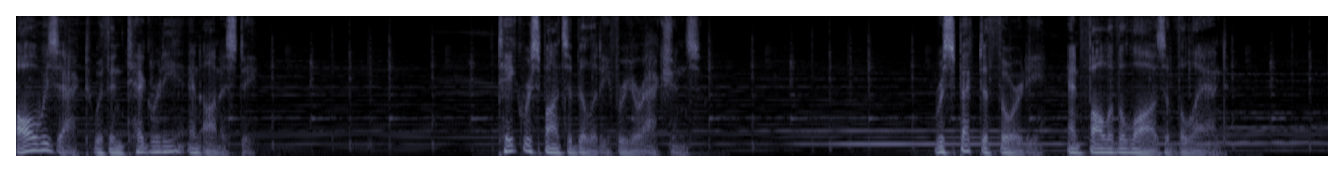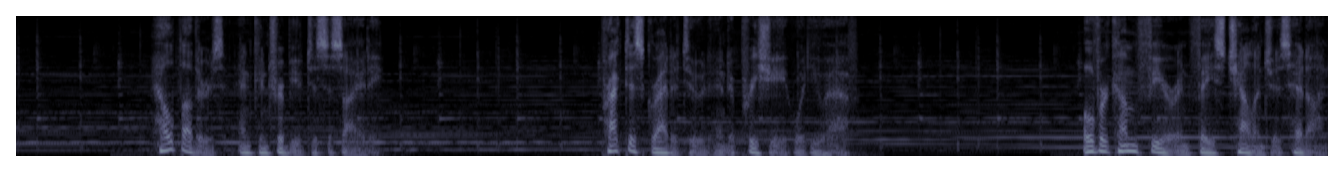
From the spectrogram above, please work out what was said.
Always act with integrity and honesty. Take responsibility for your actions. Respect authority and follow the laws of the land. Help others and contribute to society. Practice gratitude and appreciate what you have. Overcome fear and face challenges head-on.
